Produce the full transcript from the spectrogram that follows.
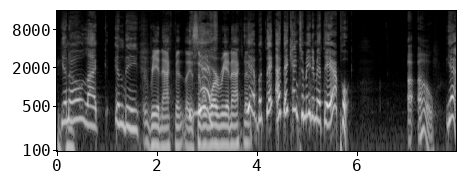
you mm-hmm. know, like in the reenactment, the Civil War reenactment. Yeah, but they they came to meet him at the airport. Uh, oh. Yeah.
